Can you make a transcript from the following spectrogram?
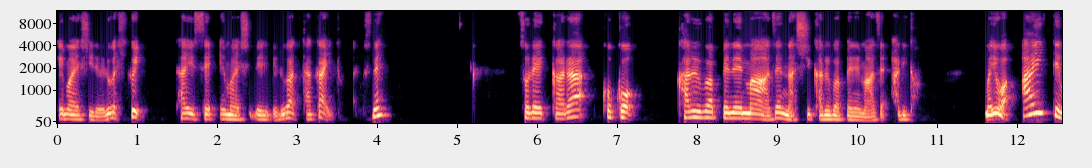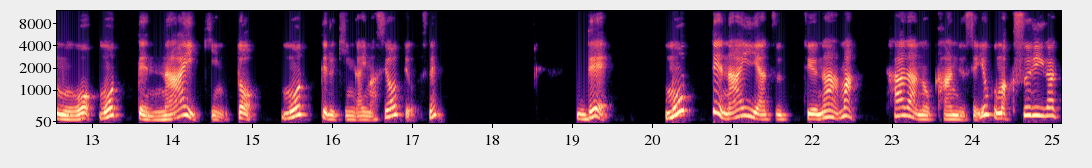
MIC レベルが低い。耐性 MIC レベルが高いとありますね。それから、ここ、カルバペネマーゼなし、カルバペネマーゼありと。まあ、要は、アイテムを持ってない菌と、持ってる菌がいますよっていうことですね。で、持ってないやつっていうのは、まあ、ただの感受性。よく、まあ、薬が効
